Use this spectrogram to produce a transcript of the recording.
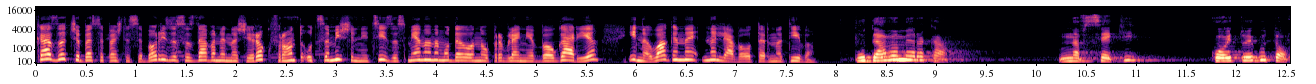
Каза, че БСП ще се бори за създаване на широк фронт от самишленици за смяна на модела на управление в България и налагане на лява альтернатива. Подаваме ръка на всеки, който е готов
